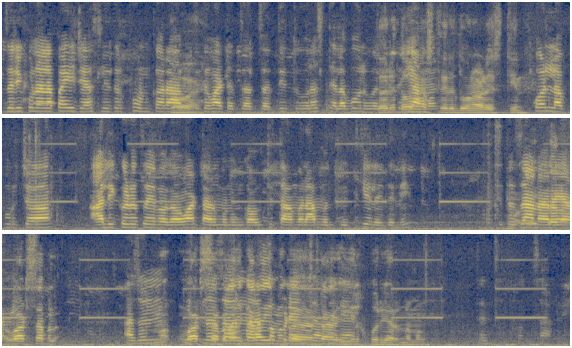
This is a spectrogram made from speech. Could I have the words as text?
जरी कुणाला पाहिजे असली तर फोन करा आम्ही होय. तिथे वाटत जात जात देतो रस्त्याला बोलवत तरी दोन. असतील अडीच तीन. कोल्हापूरच्या अलीकडेच आहे बघा वाटार म्हणून गाव तिथं आम्हाला आमंत्रित केलंय त्यांनी. तिथं जाणार आहे आम्ही. व्हॉट्सअपला अजून तिथनं व्हॉट्सअपला जाऊन करा मला की मग कपड्यांच्या घड्या- येईल कुरिअर ना मग. त्यांचं फोन चालू आहे.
